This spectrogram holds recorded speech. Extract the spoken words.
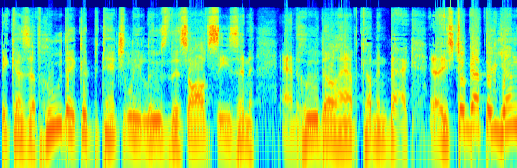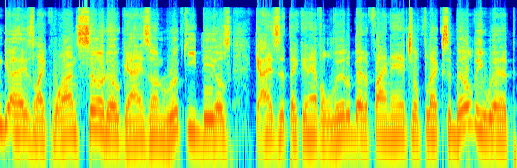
because of who they could potentially lose this offseason and who they'll have coming back. Now, they still got their young guys like Juan Soto, guys on rookie deals, guys that they can have a little bit of financial flexibility with.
